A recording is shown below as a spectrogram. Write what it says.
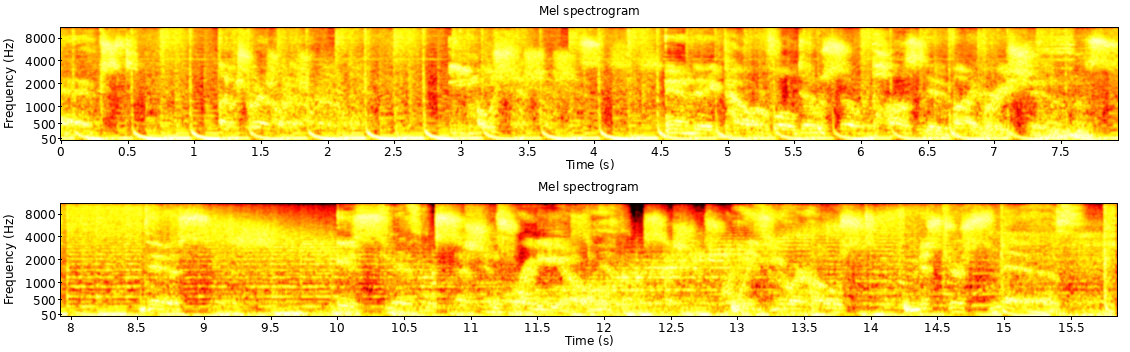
next. Adrenaline, emotions, and a powerful dose of positive vibrations. This is Smith Sessions Radio with your host, Mr. Smith.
